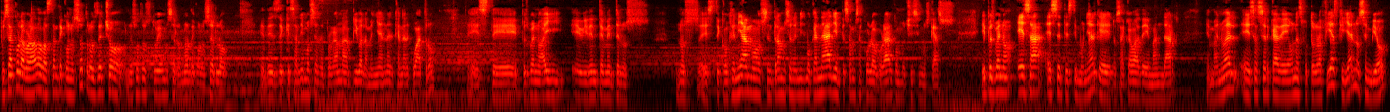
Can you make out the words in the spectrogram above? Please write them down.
pues ha colaborado bastante con nosotros. De hecho, nosotros tuvimos el honor de conocerlo eh, desde que salimos en el programa Viva la Mañana, el Canal 4. Este, pues bueno, ahí evidentemente nos, nos este, congeniamos, entramos en el mismo canal y empezamos a colaborar con muchísimos casos. Y pues bueno, esa, ese testimonial que nos acaba de mandar Emanuel es acerca de unas fotografías que ya nos envió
